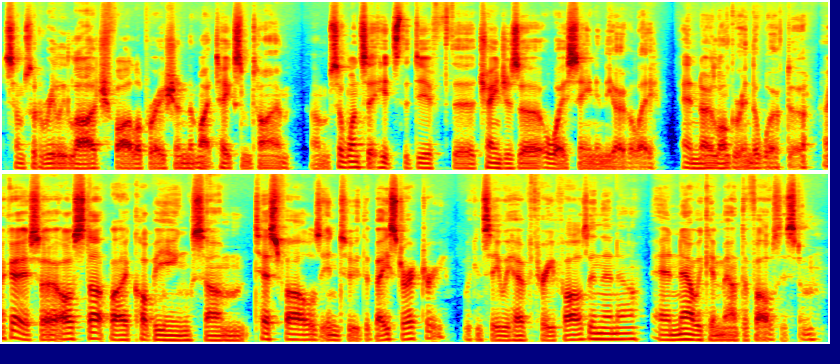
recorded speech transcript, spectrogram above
some sort of really large file operation that might take some time. Um, so once it hits the diff, the changes are always seen in the overlay and no longer in the work dir. Okay, so I'll start by copying some test files into the base directory. We can see we have three files in there now, and now we can mount the file system.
